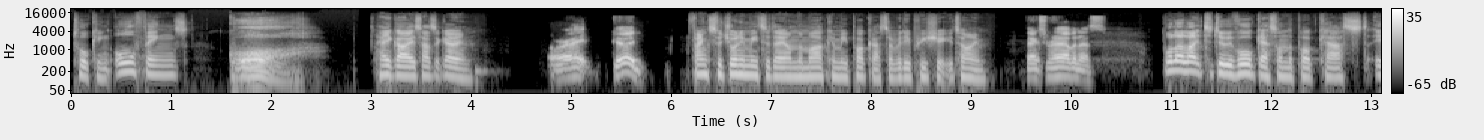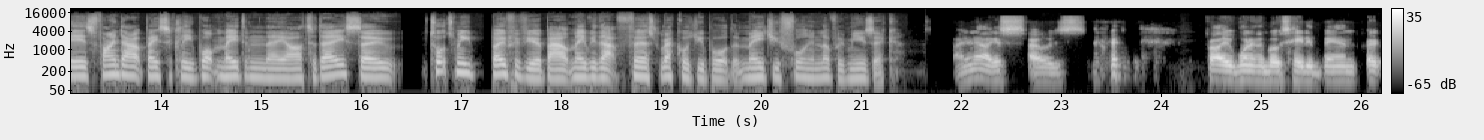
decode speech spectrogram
talking all things Gwar. Hey guys, how's it going? All right, good. Thanks for joining me today on the Mark and Me podcast. I really appreciate your time. Thanks for having us. What I like to do with all guests on the podcast is find out basically what made them they are today. So, talk to me, both of you, about maybe that first record you bought that made you fall in love with music. I don't know. I guess I was probably one of the most hated band er,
